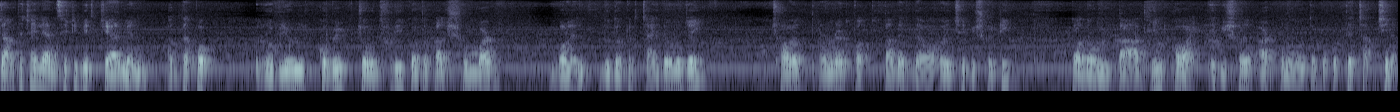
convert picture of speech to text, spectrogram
জানতে চাইলে এনসিটিভির চেয়ারম্যান অধ্যাপক রবিউল কবির চৌধুরী গতকাল সোমবার বলেন, দুদকের চাহিদা অনুযায়ী ছয় ধরনের তথ্য তাদের দেওয়া হয়েছে। বিষয়টি তদন্তাধীন হওয়ায় এ বিষয়ে আর কোনো মন্তব্য করতে চাচ্ছি না।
